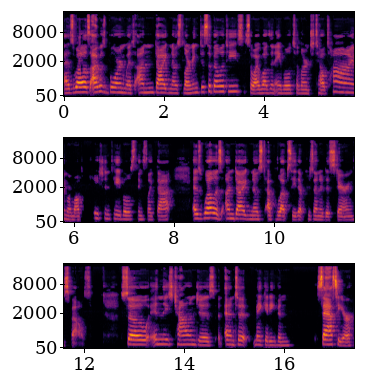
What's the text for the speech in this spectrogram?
as well as I was born with undiagnosed learning disabilities. So I wasn't able to learn to tell time or multiplication tables, things like that, as well as undiagnosed epilepsy that presented as staring spells. So in these challenges, and to make it even sassier,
